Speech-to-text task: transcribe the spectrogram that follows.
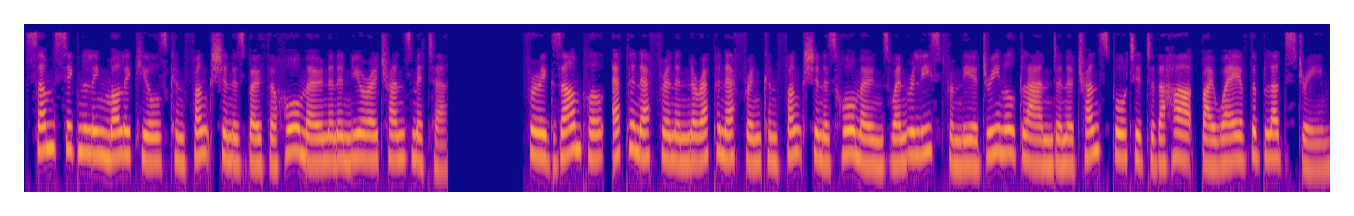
Some signaling molecules can function as both a hormone and a neurotransmitter. For example, epinephrine and norepinephrine can function as hormones when released from the adrenal gland and are transported to the heart by way of the bloodstream.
